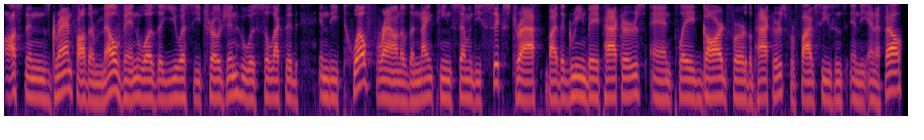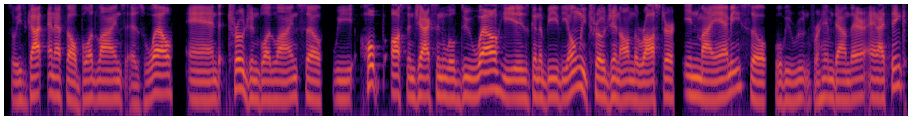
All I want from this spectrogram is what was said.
Austin's grandfather, Melvin, was a USC Trojan who was selected in the 12th round of the 1976 draft by the Green Bay Packers and played guard for the Packers for five seasons in the NFL. So he's got NFL bloodlines as well and Trojan bloodlines. So we hope Austin Jackson will do well. He is going to be the only Trojan on the roster in Miami, so we'll be rooting for him down there. And I think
